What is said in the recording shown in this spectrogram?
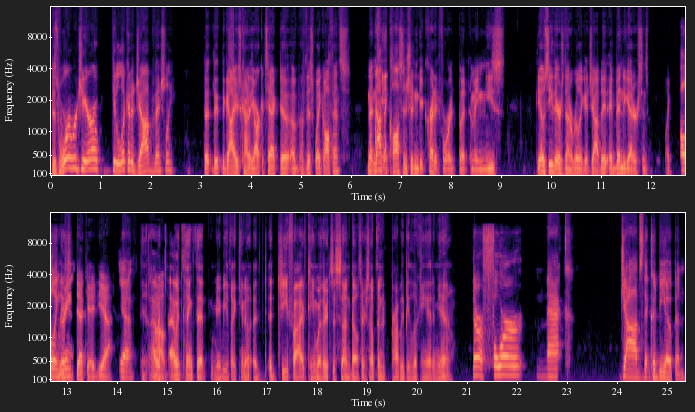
does Warren Ruggiero get a look at a job eventually? The the, the guy who's kind of the architect of, of this Wake offense. Not, not that Clawson shouldn't get credit for it, but I mean he's the OC there has done a really good job. They, have been together since like Bowling at least Green. a decade. Yeah. Yeah. I would Um, I would think that maybe like you know a, a G five team, whether it's a Sun Belt or something, would probably be looking at him. Yeah, There are four MAC jobs that could be open,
